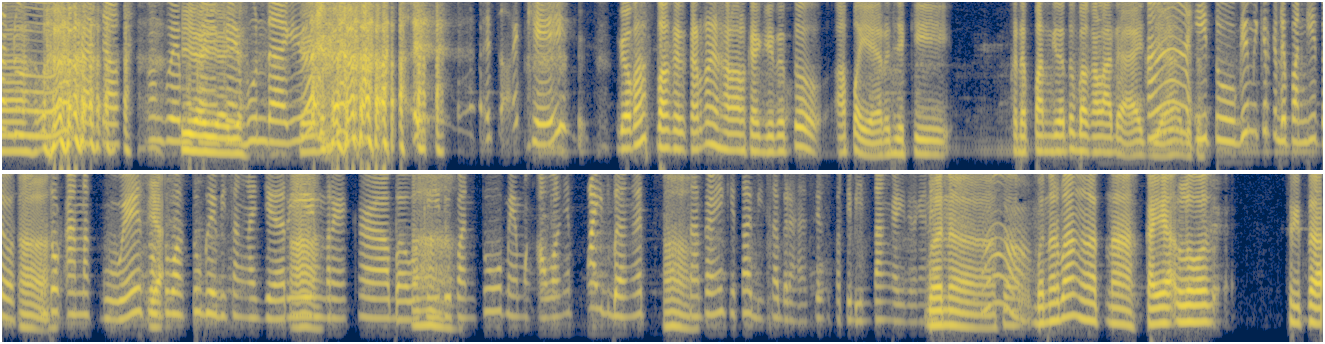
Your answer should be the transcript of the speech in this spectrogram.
aduh kacau emang gue Iya, mukanya iya, kayak iya. bunda gitu Iya. it's okay Gak apa-apa karena hal-hal kayak gitu tuh apa ya rezeki ke depan kita tuh bakal ada aja ah gitu. itu gue mikir ke depan gitu Ah, untuk anak gue suatu waktu gue bisa ngajarin Ah. mereka bahwa Ah. kehidupan tuh memang awalnya pahit banget ah. sampai akhirnya kita bisa berhasil seperti bintang kayak gitu kan ya. Bener, Ah. bener banget. Nah, kayak lo cerita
